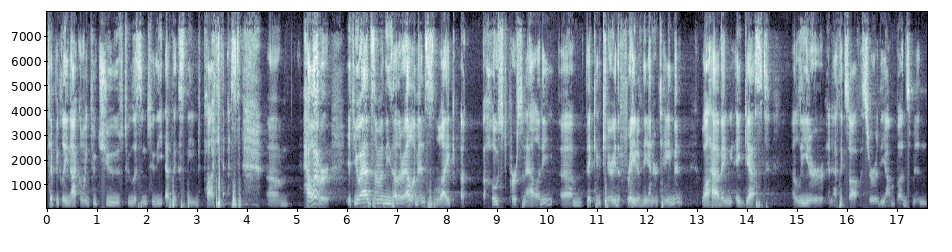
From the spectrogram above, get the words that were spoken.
typically not going to choose to listen to the ethics themed podcast. Um, however, if you add some of these other elements, like a, a host personality um, that can carry the freight of the entertainment while having a guest, a leader, an ethics officer, the ombudsman,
